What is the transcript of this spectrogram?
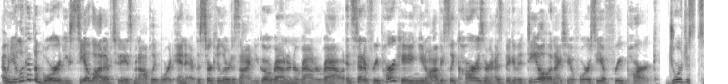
And when you look at the board, you see a lot of today's Monopoly board in it, the circular design. You go around and around and around. Instead of free parking, you know, obviously cars aren't as big of a deal in 1904, so you have free park. Georgists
